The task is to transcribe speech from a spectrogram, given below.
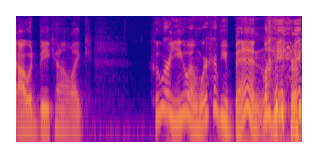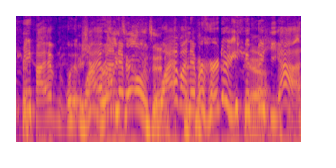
I would be kind of like, who are you and where have you been? Like, I have, why have I never, talented. why have I never heard of you? yeah. yeah.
